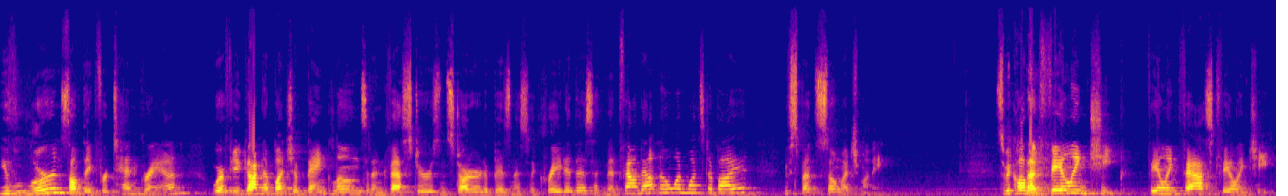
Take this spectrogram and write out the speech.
You've learned something for 10 grand, where if you'd gotten a bunch of bank loans and investors and started a business and created this and then found out no one wants to buy it, you've spent so much money. So we call that failing cheap, failing fast, failing cheap.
